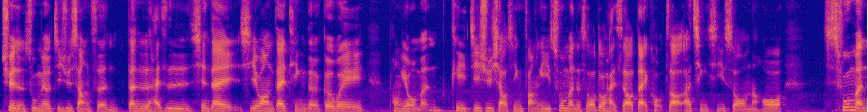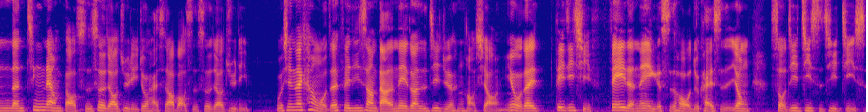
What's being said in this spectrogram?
确诊数没有继续上升，但是还是现在希望在听的各位朋友们可以继续小心防疫，出门的时候都还是要戴口罩啊，勤洗手，然后出门能尽量保持社交距离就还是要保持社交距离。我现在看我在飞机上打的那一段日记，觉得很好笑，因为我在飞机起飞的那个时候，我就开始用手机计时器计时，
